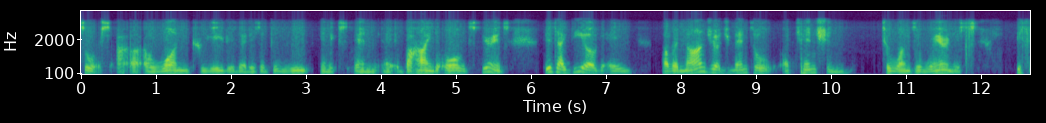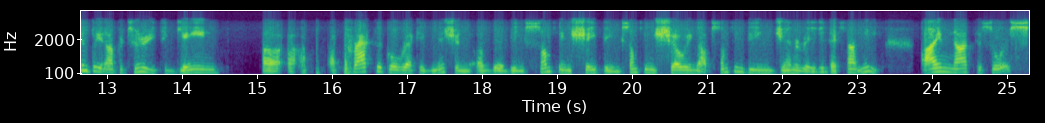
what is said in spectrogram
source, a, a one creator that is at the root and, and uh, behind all experience, this idea of a of a non-judgmental attention to one's awareness is simply an opportunity to gain uh, a, a, practical recognition of there being something shaping, something showing up, something being generated. That's not me. I'm not the source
